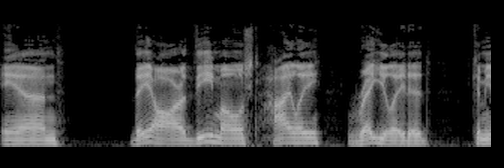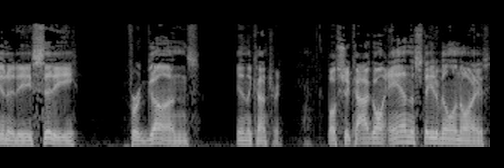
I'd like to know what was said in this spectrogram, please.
And they are the most highly regulated community, city for guns in the country. Both Chicago and the state of Illinois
